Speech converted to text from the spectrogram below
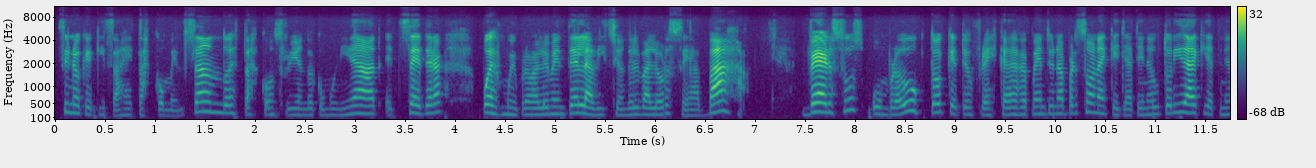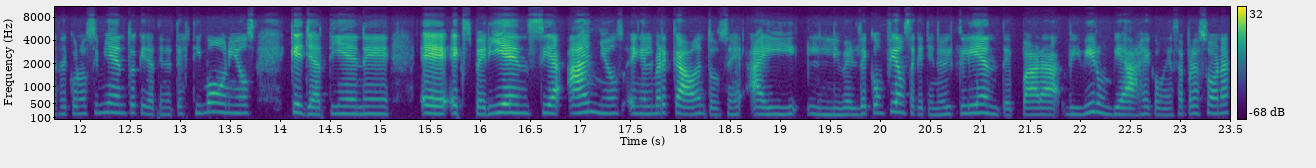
sino que quizás estás comenzando, estás construyendo comunidad, etcétera, pues muy probablemente la visión del valor sea baja versus un producto que te ofrezca de repente una persona que ya tiene autoridad, que ya tiene reconocimiento, que ya tiene testimonios, que ya tiene eh, experiencia, años en el mercado. Entonces ahí el nivel de confianza que tiene el cliente para vivir un viaje con esa persona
